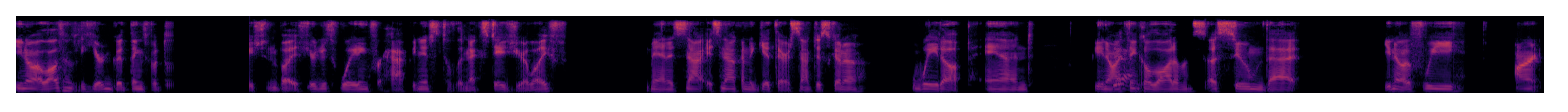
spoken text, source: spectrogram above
You know, a lot of times we hear good things about but if you're just waiting for happiness till the next stage of your life, man, it's not it's not going to get there. It's not just going to wait up. And you know, yeah. I think a lot of us assume that you know if we aren't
